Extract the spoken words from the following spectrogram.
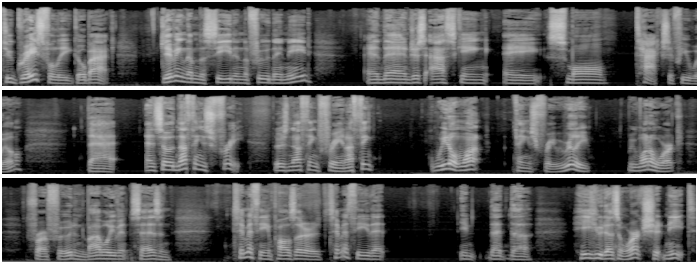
to gracefully go back, giving them the seed and the food they need, and then just asking a small tax, if you will, that and so nothing's free. There's nothing free. And I think we don't want things free. We really we want to work for our food. And the Bible even says in Timothy in Paul's letter to Timothy that in, that the he who doesn't work shouldn't eat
